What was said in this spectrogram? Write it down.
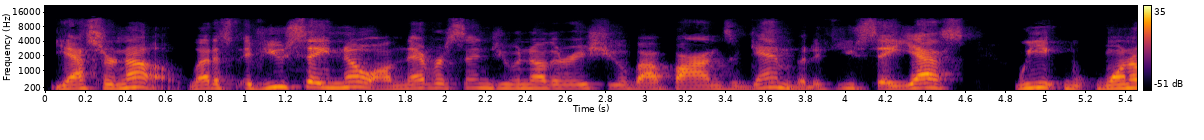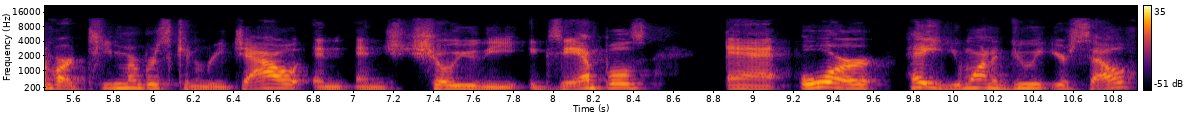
Yes or no? Let us, if you say no, I'll never send you another issue about bonds again. But if you say yes, we, one of our team members can reach out and, and show you the examples. And, or, Hey, you want to do it yourself?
